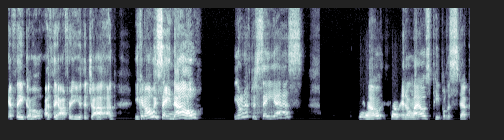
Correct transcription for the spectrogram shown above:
If they go, if they offer you the job, you can always say no. You don't have to say yes. You know, so it allows people to step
